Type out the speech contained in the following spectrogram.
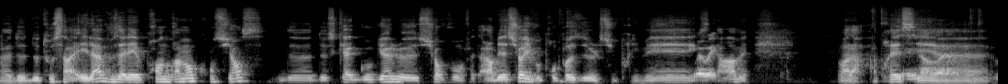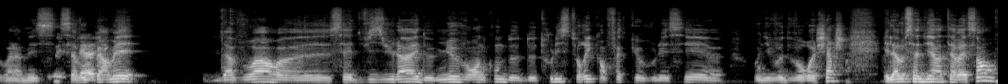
euh, de, de, tout ça. Et là, vous allez prendre vraiment conscience de, de ce qu'a Google sur vous, en fait. Alors, bien sûr, il vous propose de le supprimer, etc. Mais voilà, après, c'est. voilà, mais ça vous permet d'avoir euh, cette visu-là et de mieux vous rendre compte de, tout l'historique en fait que vous laissez euh, au niveau de vos recherches. Et là où ça devient intéressant,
